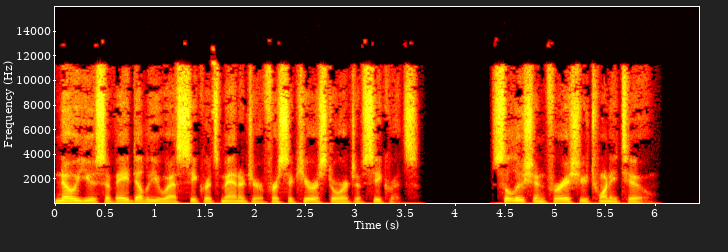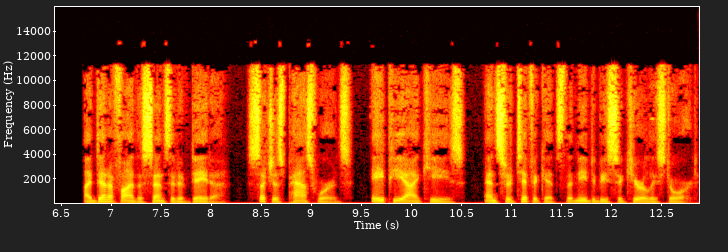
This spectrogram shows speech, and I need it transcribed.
No use of AWS Secrets Manager for secure storage of secrets. Solution for Issue 22 Identify the sensitive data, such as passwords, API keys, and certificates that need to be securely stored.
